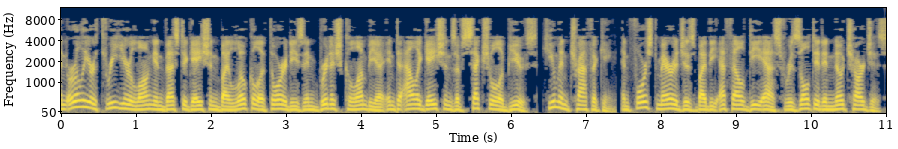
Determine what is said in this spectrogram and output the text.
An earlier three-year-long investigation by local authorities in British Columbia into allegations of sexual abuse, human trafficking, and forced marriages by the FLDS resulted in no charges,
